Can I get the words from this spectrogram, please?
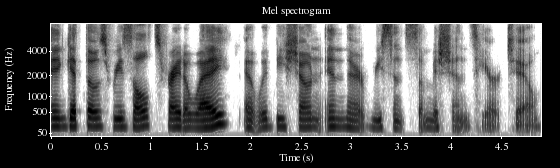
and get those results right away. It would be shown in the recent submissions here too.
